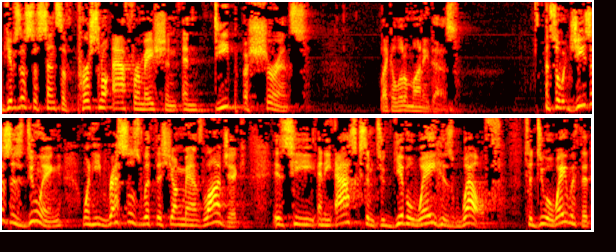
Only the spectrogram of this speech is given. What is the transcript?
gives us a sense of personal affirmation and deep assurance like a little money does. And so what Jesus is doing when he wrestles with this young man's logic is he, and he asks him to give away his wealth, to do away with it.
